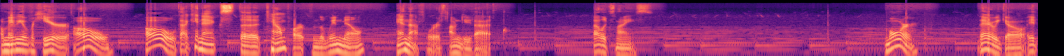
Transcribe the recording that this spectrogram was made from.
Or maybe over here. Oh! Oh, that connects the town part from the windmill and that forest. I'm gonna do that. That looks nice. More! There we go. It,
